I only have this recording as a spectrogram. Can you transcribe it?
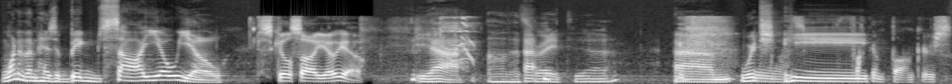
One of them has a big saw yo-yo. skill saw yo-yo Yeah. Oh, that's Uh, right. Yeah. Um, which Yeah, he fucking bonkers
